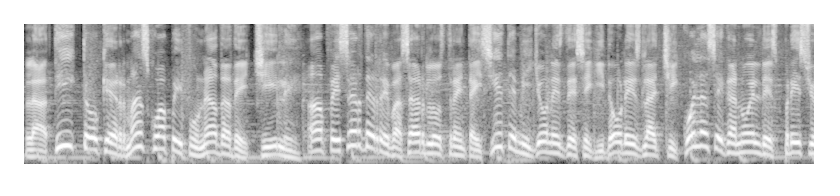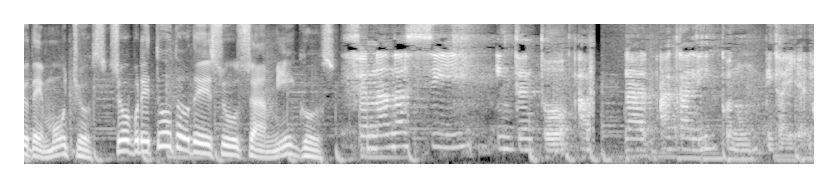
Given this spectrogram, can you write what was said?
la TikToker más guapa y funada de Chile. A pesar de rebasar los 37 millones de seguidores, la chicuela se ganó el desprecio de muchos, sobre todo de sus amigos. Fernanda sí intentó a Cali con un picayelo.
